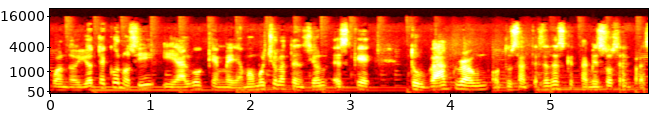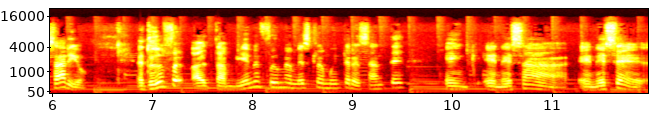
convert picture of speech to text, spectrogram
cuando yo te conocí y algo que me llamó mucho la atención es que tu background o tus antecedentes que también sos empresario. Entonces ah, también fue una mezcla muy interesante en, esa, en ese,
